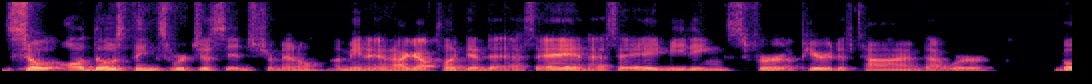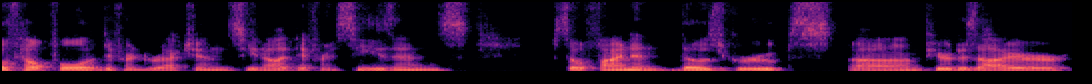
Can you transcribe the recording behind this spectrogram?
so all those things were just instrumental. I mean, and I got plugged into SA and SAA meetings for a period of time that were both helpful in different directions, you know, at different seasons. So finding those groups, um, Pure Desire,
